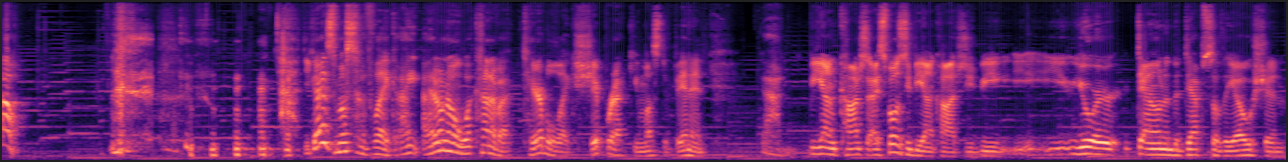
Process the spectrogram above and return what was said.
Oh. you guys must have like I, I don't know what kind of a terrible like shipwreck you must have been in. God, be unconscious. I suppose you'd be unconscious. You'd be you, you were down in the depths of the ocean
